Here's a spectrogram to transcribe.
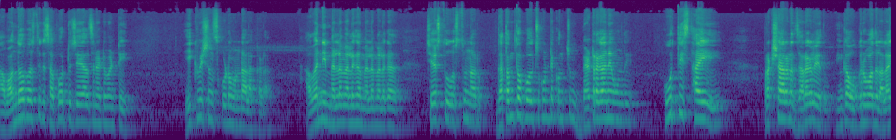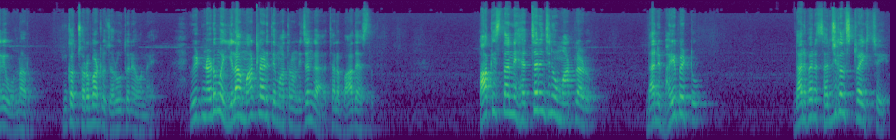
ఆ బందోబస్తుకి సపోర్ట్ చేయాల్సినటువంటి ఈక్వేషన్స్ కూడా ఉండాలి అక్కడ. అవన్నీ మెల్లమెల్లగా మెల్లమెల్లగా చేస్తూ వస్తున్నారు. గతంతో పోల్చుకుంటే కొంచెం బెటర్గానే ఉంది. పూర్తి స్థాయి ప్రక్షాళన జరగలేదు. ఇంకా ఉగ్రవాదులు అలాగే ఉన్నారు. ఇంకా చొరబాట్లు జరుగుతూనే ఉన్నాయి. వీటి నడుమ ఇలా మాట్లాడితే మాత్రం నిజంగా చాలా బాధేస్తుంది. పాకిస్తాన్ని హెచ్చరించి నువ్వు మాట్లాడు. దాన్ని భయపెట్టు. దానిపైన సర్జికల్ స్ట్రైక్స్ చేయి.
